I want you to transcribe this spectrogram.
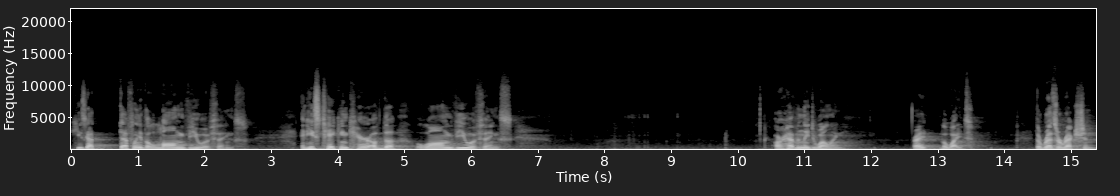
He's got definitely the long view of things and He's taking care of the long view of things. Our heavenly dwelling, right? The white. The resurrection,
